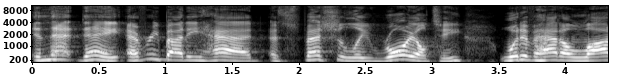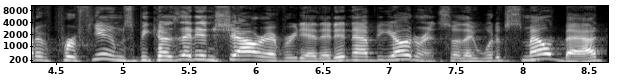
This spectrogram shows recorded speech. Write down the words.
In that day, everybody had, especially royalty, would have had a lot of perfumes because they didn't shower every day. They didn't have deodorant, so they would have smelled bad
